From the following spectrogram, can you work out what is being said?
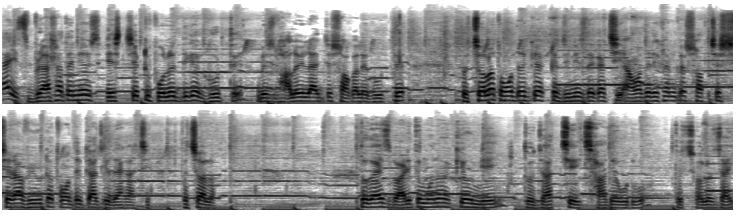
গাইস ব্রাশ হাতে নিয়ে এসছি একটু পোলের দিকে ঘুরতে। বেশ ভালোই লাগছে সকালে ঘুরতে। তো চলো, তোমাদেরকে একটা জিনিস দেখাচ্ছি। আমাদের এখানকার সবচেয়ে সেরা ভিউটা তোমাদেরকে আজকে দেখাচ্ছি। তো চলো। তো গাইস বাড়িতে মনে হয় কেউ নেই। তো যাচ্ছি, এই ছাদে উঠবো। তো চলো যাই।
